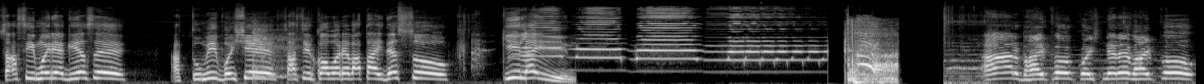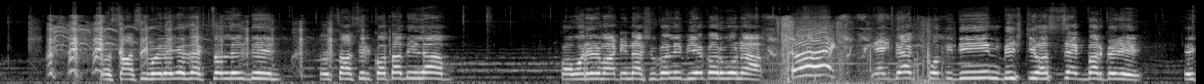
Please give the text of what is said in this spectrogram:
চাষি মরে গিয়েছে। আর তুমি বসে চাষির কবরে বাতাই দিচ্ছ। কি লাইন? আর ভাইপো কইসনে রে ভাইপো। তোর শাশি মরে গেছে একচল্লিশ দিন। তোর শাশির কথা দিলাম। কবরের মাটি না শুকলি বিয়ে করব না। এই, দেখ প্রতিদিন বৃষ্টি হচ্ছে একবার করে। এই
